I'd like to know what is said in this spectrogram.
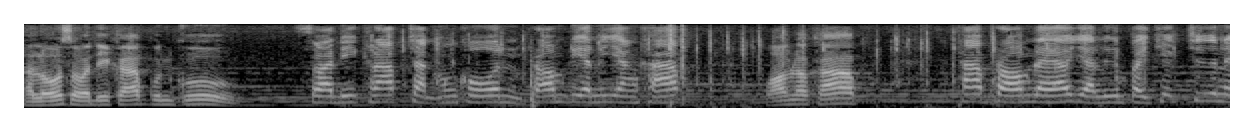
ฮัลโหลสวัสดีครับคุณครูสวัสดีครับจัดมงคล พร้อมเรียนหรือยังครับ พร้อมแล้วครับ ถ้าพร้อมแล้วอย่าลืมไปเช็คชื่อใน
